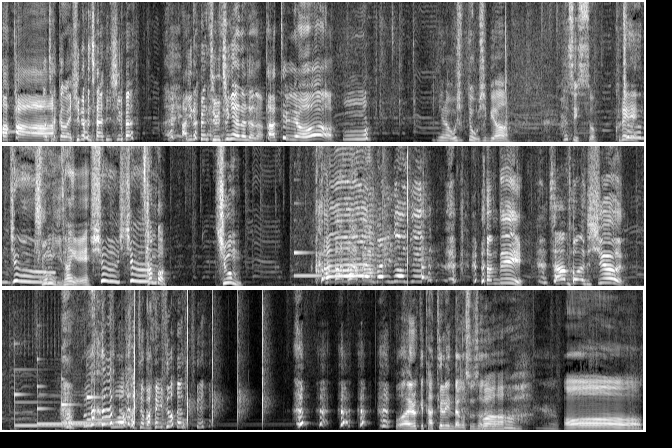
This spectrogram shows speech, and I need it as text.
아 잠깐만 이러면 잠시만. 이러면 둘 중에 하나잖아. 다 틀려. 음. 얘라 50대 50이야. 할 수 있어. 그래. 줌 이상해. 슈 슈. 3번. 줌. 람디 4번 슛. 와, 저 말도 안 돼. 와, 이렇게 다 틀린다고 순서대로. 와. 어.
